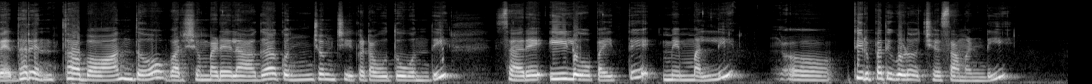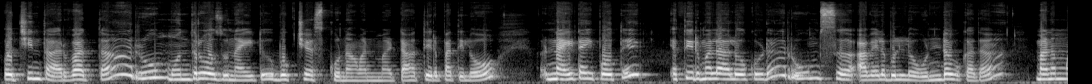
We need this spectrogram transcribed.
వెదర్ ఎంత బాగుందో వర్షం పడేలాగా కొంచెం చీకటి అవుతూ ఉంది. సరే ఈ లోపైతే మేము మళ్ళీ తిరుపతి కూడా వచ్చేసామండి. వచ్చిన తర్వాత రూమ్ ముందు రోజు నైట్ బుక్ చేసుకున్నాం అనమాట తిరుపతిలో. నైట్ అయిపోతే తిరుమలలో కూడా రూమ్స్ అవైలబుల్లో ఉండవు కదా. మనం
